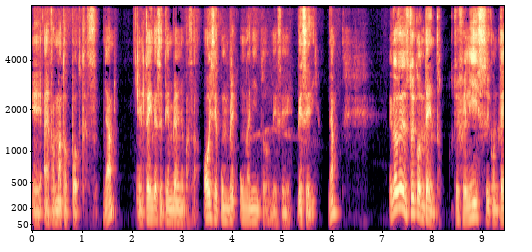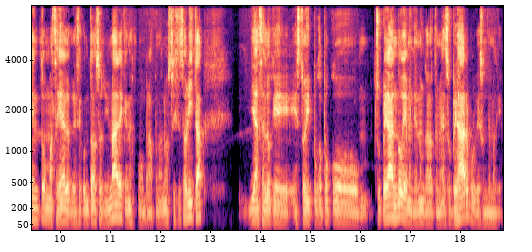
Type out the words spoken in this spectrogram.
eh, en formato podcast, ¿ya? El 30 de septiembre del año pasado. Hoy se cumple un añito de ese, de ese día. ¿ya? Entonces estoy contento, estoy feliz, estoy contento, más allá de lo que les he contado sobre mi madre, que no es como para ponernos tristes ahorita, ya es algo que estoy poco a poco superando, obviamente nunca lo terminé de superar, porque es un tema que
